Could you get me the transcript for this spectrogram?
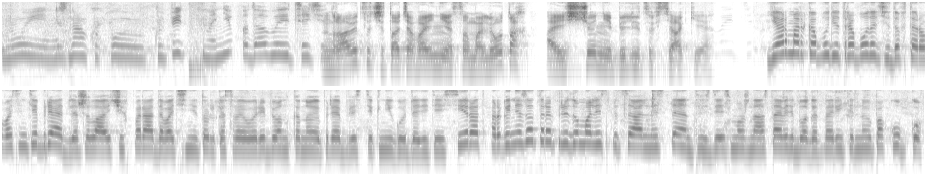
Ну и не знаю, какую купить. Мне подобається Нравится читать о войне, самолетах, а еще небелицы всякие. Ярмарка будет работать до 2 сентября. Для желающих порадовать не только своего ребенка, но и приобрести книгу для детей-сирот, организаторы придумали специальный стенд. Здесь можно оставить благотворительную покупку.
